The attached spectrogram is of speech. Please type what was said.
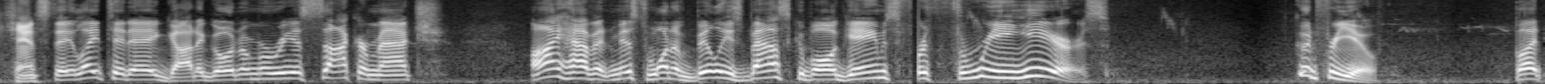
Can't stay late today, gotta go to Maria's soccer match. I haven't missed one of Billy's basketball games for three years. Good for you. But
